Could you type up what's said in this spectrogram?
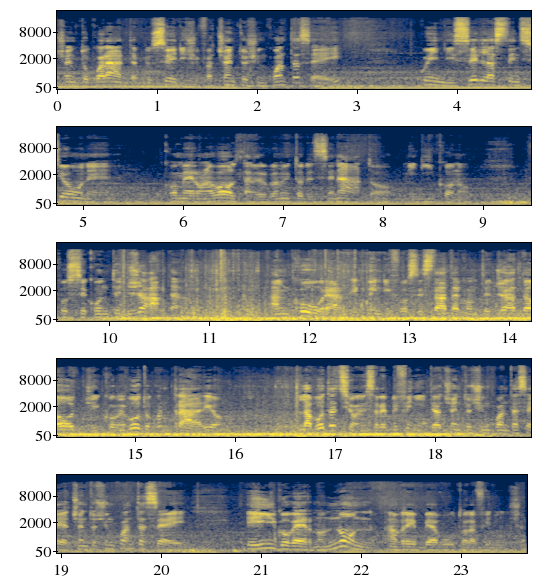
140 più 16 fa 156, quindi se l'astensione, come era una volta nel regolamento del Senato, mi dicono fosse conteggiata ancora e quindi fosse stata conteggiata oggi come voto contrario, la votazione sarebbe finita a 156 a 156 e il governo non avrebbe avuto la fiducia.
